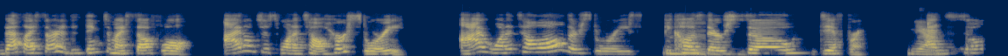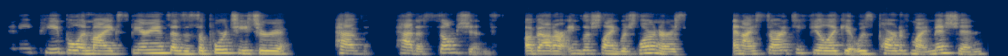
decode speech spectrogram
Beth, I started to think to myself, well, I don't just want to tell her story. I want to tell all their stories because mm-hmm. they're so different. Yeah. And so many people in my experience as a support teacher have had assumptions about our English language learners. And I started to feel like it was part of my mission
